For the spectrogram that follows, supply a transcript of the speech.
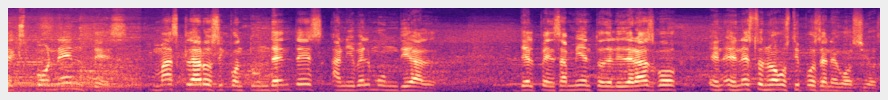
exponentes más claros y contundentes a nivel mundial del pensamiento, del liderazgo en, en estos nuevos tipos de negocios.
